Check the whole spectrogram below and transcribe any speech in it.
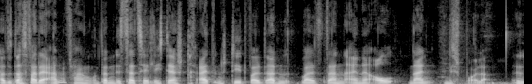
also das war der Anfang und dann ist tatsächlich der Streit entsteht, weil dann, weil es dann eine, Au nein, nicht Spoiler, Äh,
